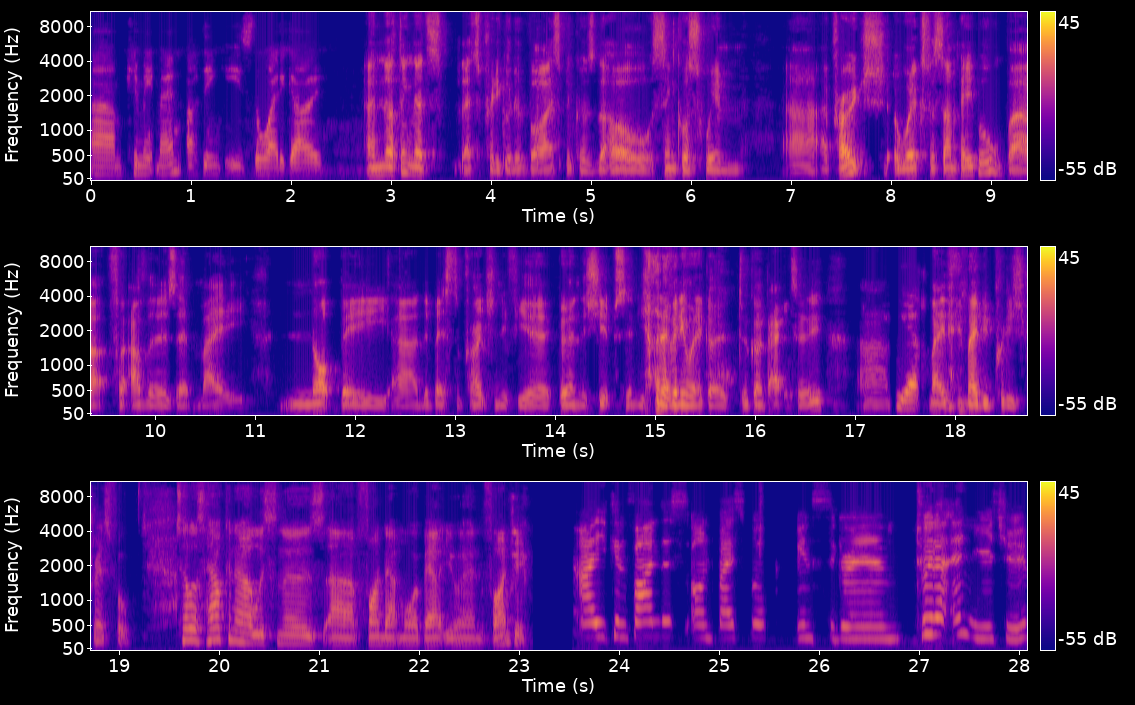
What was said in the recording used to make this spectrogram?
um, commitment. I think is the way to go. And I think that's that's pretty good advice because the whole sink or swim uh, approach works for some people, but for others it may not be uh, the best approach. And if you burn the ships and you don't have anywhere to go to go back to, um, Yep. maybe may be pretty stressful. Tell us how can our listeners uh, find out more about you and find you? Uh, you can find us on Facebook, Instagram, Twitter, and YouTube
